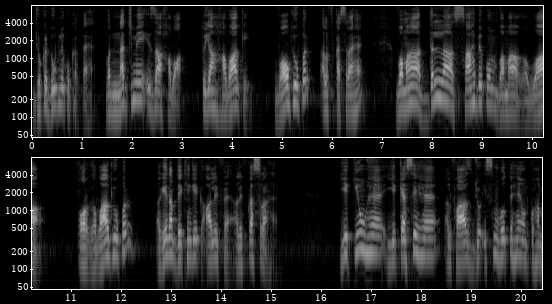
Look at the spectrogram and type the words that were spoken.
जो कि डूबने को करता है। वह नजम इज़ा हवा तो यहाँ हवा के वाओ के ऊपर अलफ कसरा है। वमा दल्ला साहबकुम वमा गवा, और गवा के ऊपर, अगेन आप देखेंगे एक आलिफ है आलिफ कसरा है। ये क्यों है, ये कैसे है, अल्फाज जो इसम होते हैं, उनको हम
